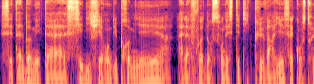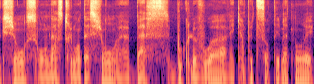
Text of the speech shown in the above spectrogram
Cet album est assez différent du premier, à la fois dans son esthétique plus variée, sa construction, son instrumentation, euh, basse, boucle, voix, avec un peu de synthé maintenant et,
